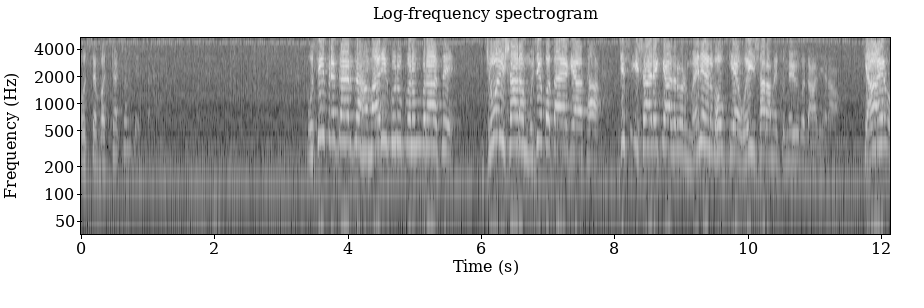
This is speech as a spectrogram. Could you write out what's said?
उससे बच्चा चल देता है। उसी प्रकार से हमारी गुरु परंपरा से जो इशारा मुझे बताया गया था जिस इशारे के आधार पर मैंने अनुभव किया वही इशारा मैं तुम्हें भी बता दे रहा हूँ। क्या है वो?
